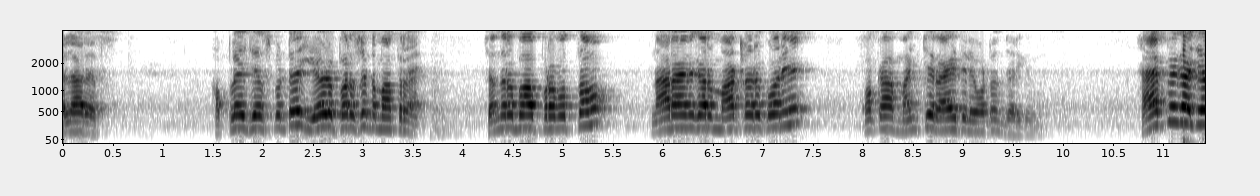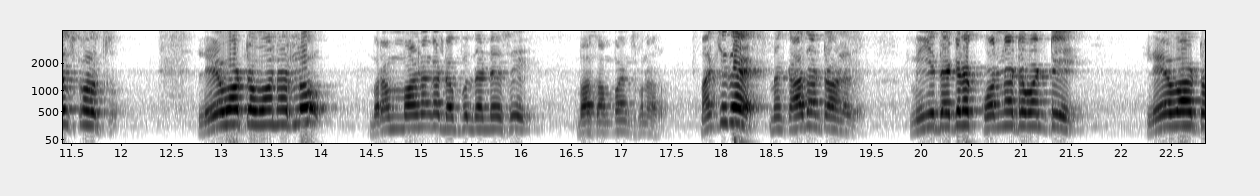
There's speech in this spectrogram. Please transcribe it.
ఎల్ఆర్ఎస్. అప్లై చేసుకుంటే ఏడు పర్సెంట్ మాత్రమే. చంద్రబాబు ప్రభుత్వం నారాయణ గారు మాట్లాడుకొని ఒక మంచి రాయితీలు ఇవ్వటం జరిగింది. హ్యాపీగా చేసుకోవచ్చు. లేఅవుట్ ఓనర్లు బ్రహ్మాండంగా డబ్బులు దండేసి బాగా సంపాదించుకున్నారు. మంచిదే మేము కాదంటాం లేదు. మీ దగ్గర కొన్నటువంటి లేఅవుట్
